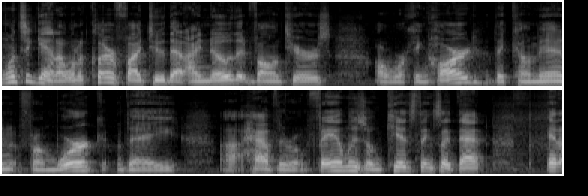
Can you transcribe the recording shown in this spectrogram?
once again, I want to clarify too that I know that volunteers are working hard. They come in from work, they uh, have their own families, own kids, things like that. And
